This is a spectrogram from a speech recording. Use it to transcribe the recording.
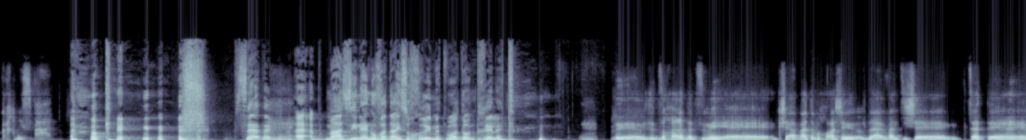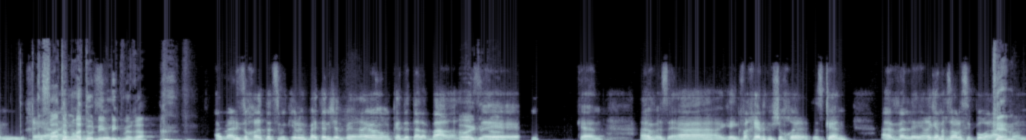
כל כך מזמן. אוקיי, בסדר. מאזיננו ודאי זוכרים את מועדון תכלת. אני זוכרת את עצמי, אה, כשהבת הבחורה שלי נולדה, הבנתי שקצת... אה, תקופת המועדונים נגמרה. אבל אני זוכרת את עצמי כאילו עם בטן של בהיריון רוקדת על הבר. אוי, גדול. כן, אבל זה היה, היא כבר חיילת משוחררת, אז כן. אבל אה, רגע, נחזור לסיפור על כן. אייקון.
